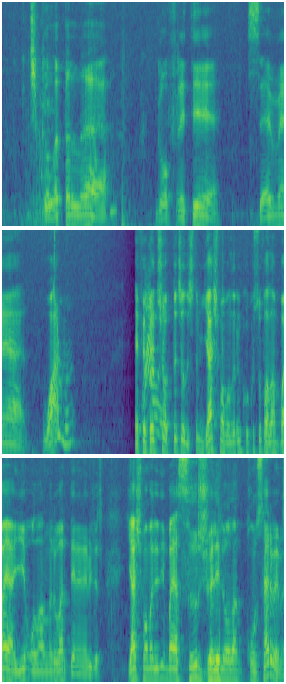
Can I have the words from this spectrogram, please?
çikolatalı gofreti sevmeyen var mı? Efe Pet Shop'ta çalıştım. Yaş mamaların kokusu falan bayağı iyi olanları var denenebilir. Yaş mama dediğim bayağı sığır jöleli olan konserve mi?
